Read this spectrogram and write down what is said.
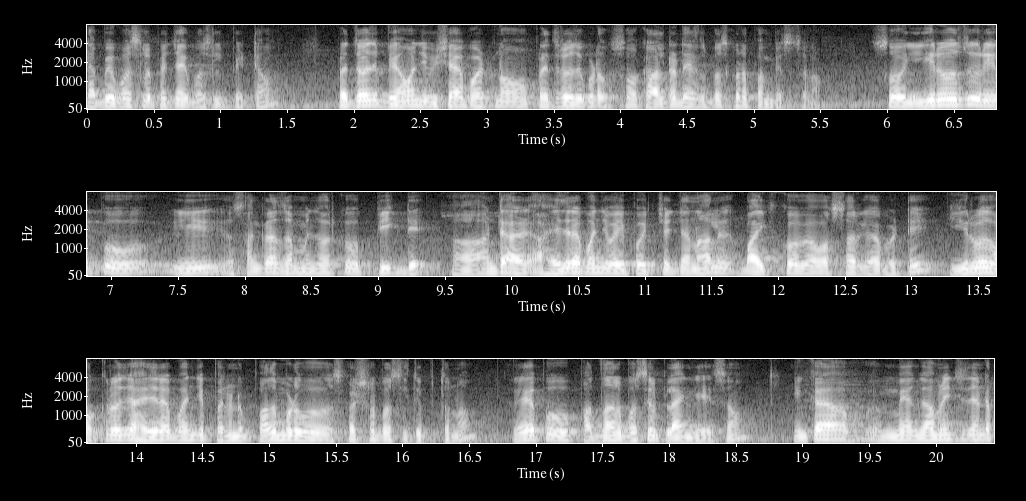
డెబ్బై బస్సులు ప్రత్యేక బస్సులు పెట్టాం. ప్రతిరోజు భీమంజి విశాఖపట్నం ప్రతిరోజు కూడా సో ఒక ఆల్టర్నేటివ్ బస్ కూడా పంపిస్తున్నాం. సో ఈ రోజు రేపు ఈ సంక్రాంతి సంబంధించిన వరకు పీక్ డే అంటే హైదరాబాద్ వైపు వచ్చే జనాలు బాగా ఎక్కువగా వస్తారు కాబట్టి ఈ రోజు ఒక్కరోజు హైదరాబాద్ నుంచి పన్నెండు పదమూడు స్పెషల్ బస్సులు తిప్పుతున్నాం. రేపు పద్నాలుగు బస్సులు ప్లాన్ చేసాం. ఇంకా మేము గమనించింది అంటే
